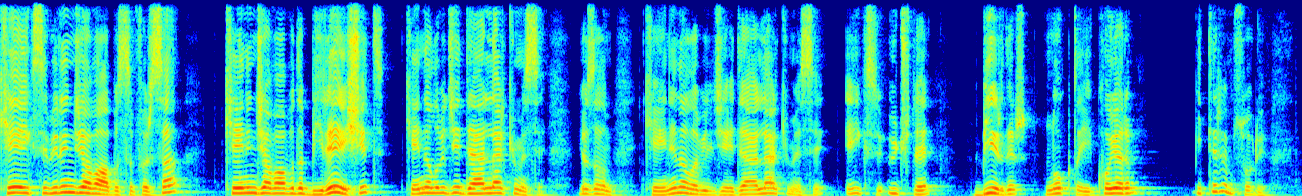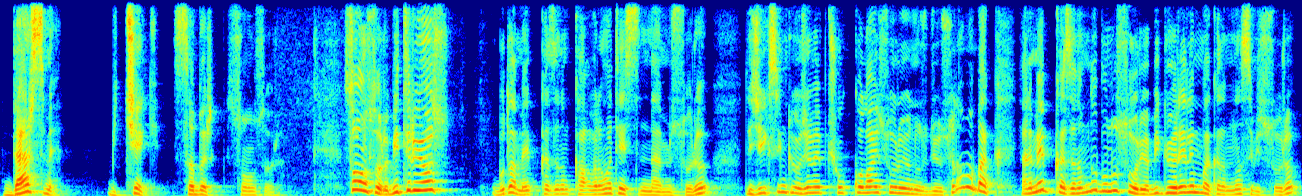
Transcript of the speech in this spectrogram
k eksi 1'in cevabı 0 ise k'nin cevabı da 1'e eşit. K'nin alabileceği değerler kümesi. Yazalım. K'nin alabileceği değerler kümesi eksi 3 ile 1'dir. Noktayı koyarım. Bitiririm soruyu. Ders mi? Bitecek. Sabır. Son soru. Son soru bitiriyoruz. Bu da map kazanım kavrama testinden bir soru. Diyeceksin ki hocam hep çok kolay soruyorsunuz diyorsun ama bak yani map kazanımda bunu soruyor. Bir görelim bakalım nasıl bir soru.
